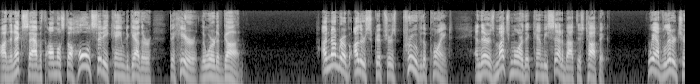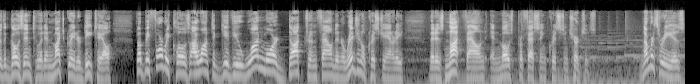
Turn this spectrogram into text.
On the next Sabbath, almost the whole city came together to hear the Word of God. A number of other scriptures prove the point, and there is much more that can be said about this topic. We have literature that goes into it in much greater detail, but before we close, I want to give you one more doctrine found in original Christianity that is not found in most professing Christian churches. Number three is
